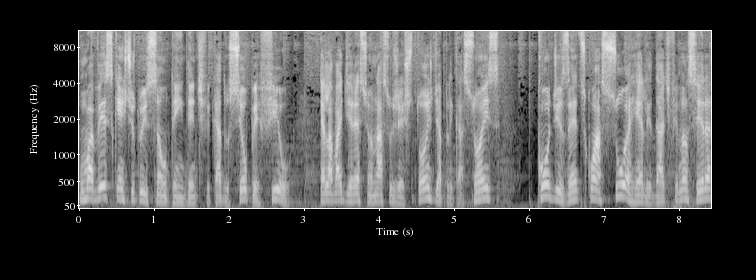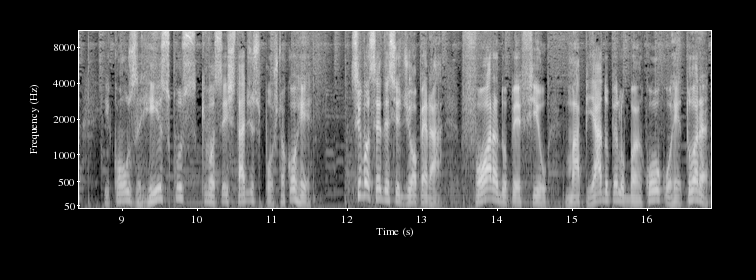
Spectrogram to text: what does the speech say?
Uma vez que a instituição tem identificado o seu perfil, ela vai direcionar sugestões de aplicações condizentes com a sua realidade financeira e com os riscos que você está disposto a correr. Se você decidir operar fora do perfil mapeado pelo banco ou corretora,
